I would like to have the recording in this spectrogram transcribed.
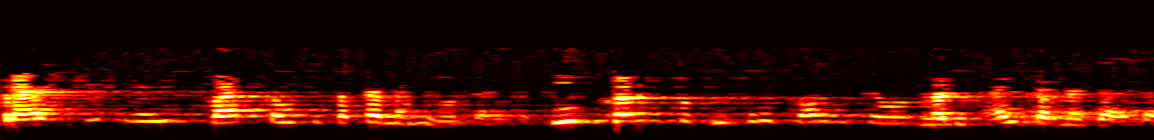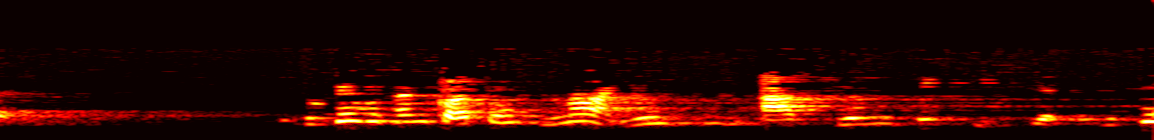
प्रायश्चित में इस बात का उसे पता नहीं होता है। एक कर्म को दूसरे कर्म से वो नलिफाई करना चाहता है। सुखदेव गोस्वामी कहते हैं न योगी आत्यंतिक जिससे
